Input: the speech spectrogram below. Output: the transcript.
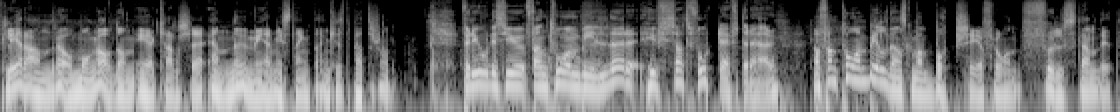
flera andra och många av dem är kanske ännu mer misstänkta än Christer Pettersson. För det gjordes ju fantombilder hyfsat fort efter det här. Ja, fantombilden ska man bortse från fullständigt.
